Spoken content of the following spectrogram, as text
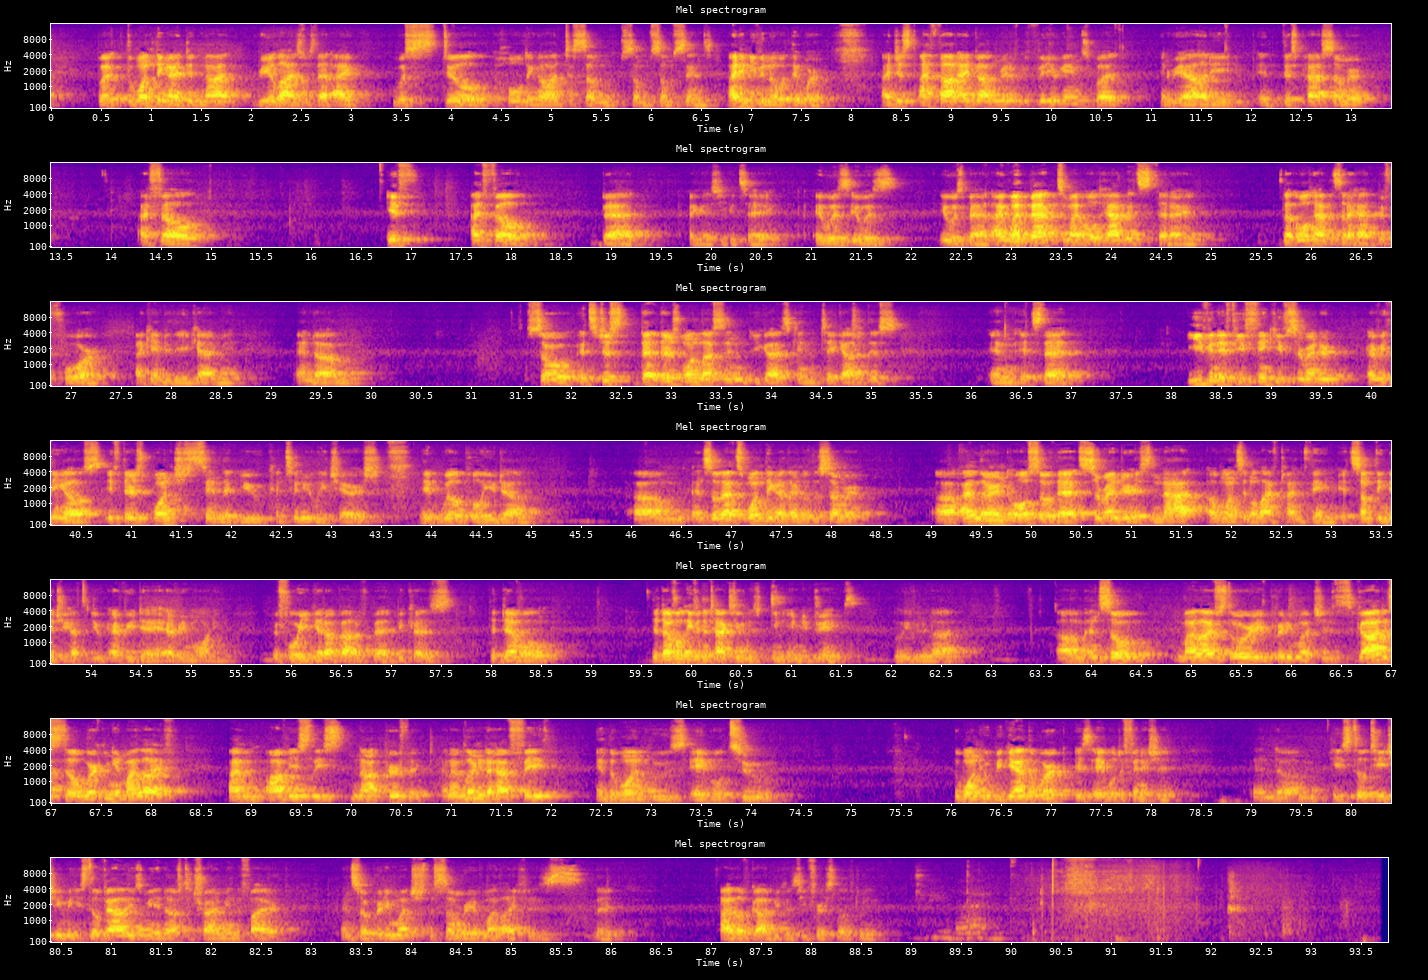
but the one thing I did not realize was that I was still holding on to some some some sins. I didn't even know what they were. I just I thought I had gotten rid of video games, but in reality, in this past summer, I fell. If I felt bad, I guess you could say it was it was it was bad. I went back to my old habits that I, the old habits that I had before I came to the academy, and um, so it's just that there's one lesson you guys can take out of this, and it's that even if you think you've surrendered everything else, if there's one sin that you continually cherish, it will pull you down. Um, and so that's one thing I learned over the summer. Uh, I learned also that surrender is not a once in a lifetime thing. It's something that you have to do every day, every morning, before you get up out of bed, because the devil, the devil even attacks you in, his, in, in your dreams, believe it or not. Um, and so my life story pretty much is God is still working in my life. I'm obviously not perfect, and I'm learning to have faith in the one who's able to, the one who began the work is able to finish it. And um, he's still teaching me, he still values me enough to try me in the fire. And so, pretty much, the summary of my life is that I love God because he first loved me. Amen.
